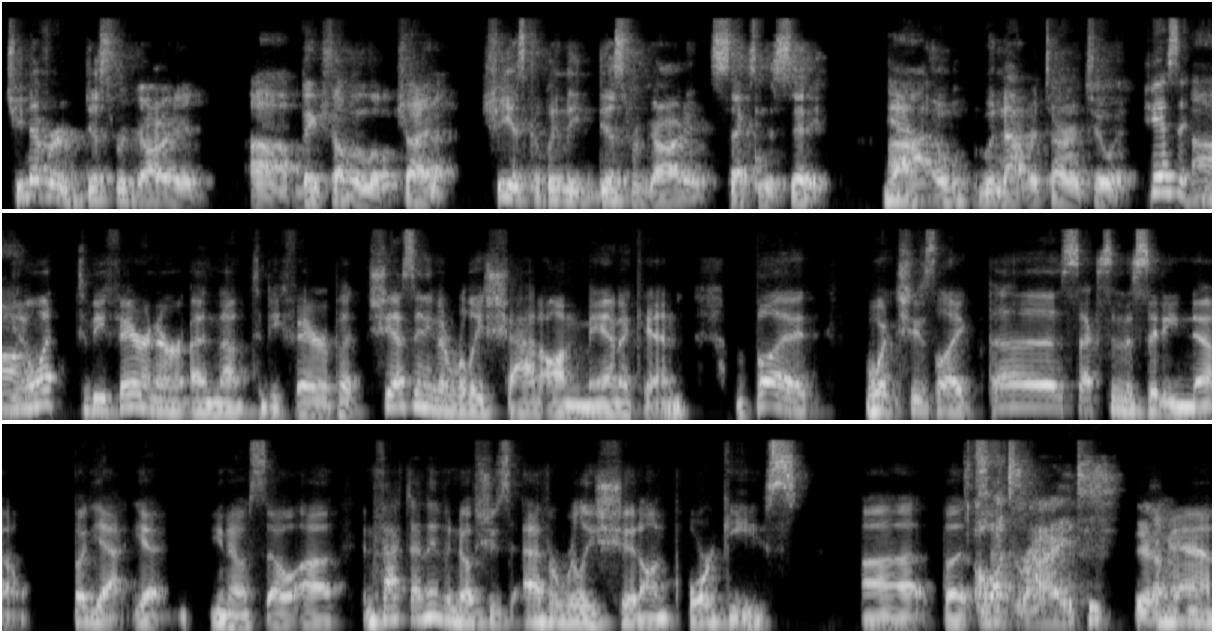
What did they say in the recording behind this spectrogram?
she never disregarded uh, Big Trouble in Little China. She has completely disregarded Sex and the City. Yeah, uh, would not return to it. She hasn't. Uh, you know what? To be fair, in her, uh, not to be fair, but she hasn't even really shat on Mannequin. But what she's like, uh, Sex in the City, no. But yeah, yeah, you know. So, uh, in fact, I don't even know if she's ever really shit on Porky's. Uh, but oh, that's right. Yeah, yeah,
